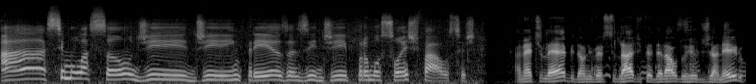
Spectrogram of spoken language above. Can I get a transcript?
a simulação de, de empresas e de promoções falsas. A NetLab, da Universidade Federal do Rio de Janeiro,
